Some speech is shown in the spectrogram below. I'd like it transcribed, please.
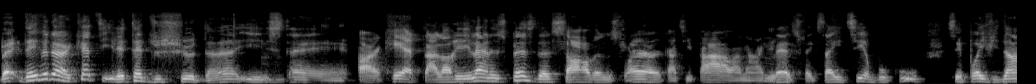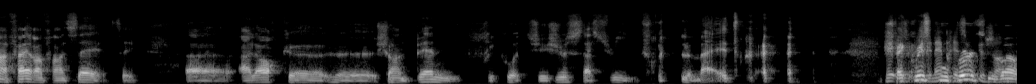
Ben, David Arquette, il était du Sud, hein? Il. C'était un Arquette. Alors, il a une espèce de Southern slur quand il parle en anglais. Mm-hmm. Ça fait que ça étire beaucoup. C'est pas évident à faire en français, euh, alors que euh, Sean Penn, écoute, j'ai juste à suivre le maître. Je fais Chris Cooper souvent.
